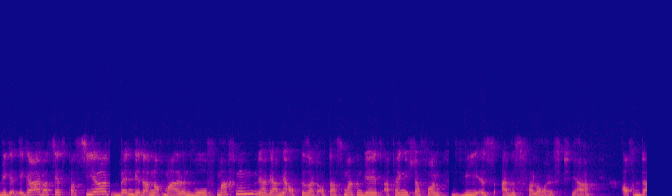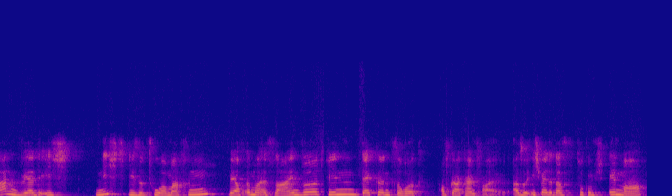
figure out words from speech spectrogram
wie, egal was jetzt passiert, wenn wir dann nochmal einen Wurf machen, ja, wir haben ja auch gesagt, auch das machen wir jetzt abhängig davon, wie es alles verläuft, ja. Auch dann werde ich nicht diese Tour machen, wer auch immer es sein wird, hindecken, zurück. Auf gar keinen Fall. Also ich werde das zukünftig immer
